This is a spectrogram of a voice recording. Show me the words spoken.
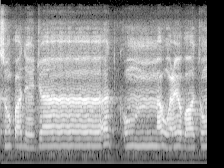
الناس قد جاءتكم موعظة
